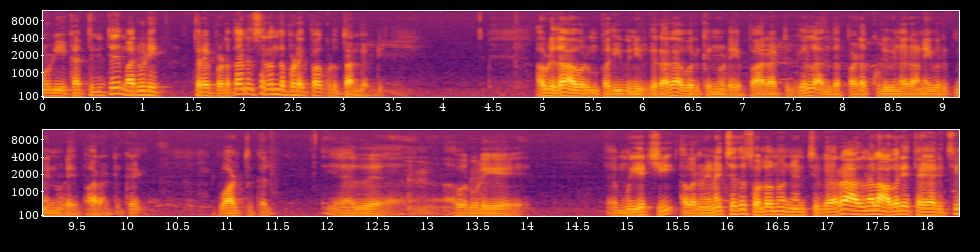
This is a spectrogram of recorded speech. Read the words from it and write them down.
மொழியை கற்றுக்கிட்டு மறுபடியும் திரைப்படத்தை ஆனால் சிறந்த படைப்பாக கொடுத்தாங்க அப்படி. அப்படி தான் அவரும் பதிவு பண்ணியிருக்கிறாரு. அவருக்கு என்னுடைய பாராட்டுகள் அந்த படக்குழுவினர் அனைவருக்கும் என்னுடைய பாராட்டுகள் வாழ்த்துக்கள். அது அவருடைய முயற்சி. அவர் நினைச்சதை சொல்லணும்னு நினச்சிருக்காரு. அதனால் அவரே தயாரித்து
